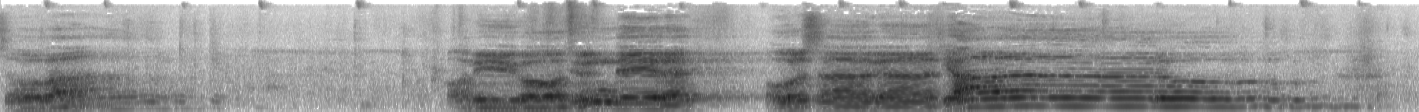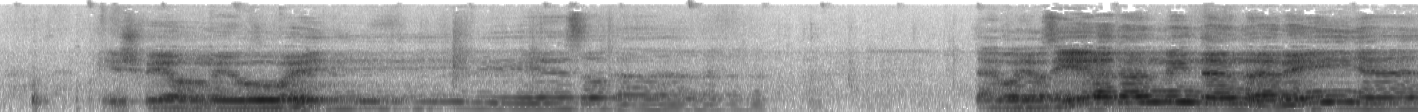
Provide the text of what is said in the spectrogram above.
szavát, amíg a tündérek országát járok. Vagy az életem minden reménye,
